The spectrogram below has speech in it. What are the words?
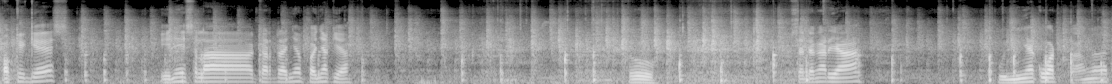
Oke guys, ini setelah gardanya banyak ya. Tuh, bisa dengar ya, bunyinya kuat banget.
